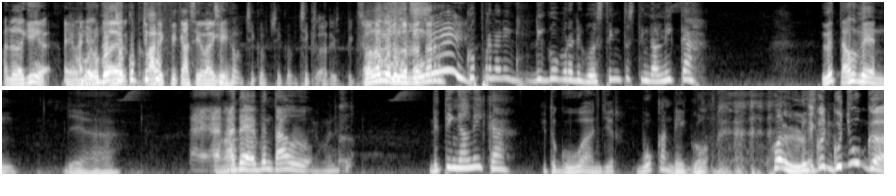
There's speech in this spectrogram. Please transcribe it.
Ada lagi nggak? yang Ada, udah cukup, cukup. klarifikasi lagi. Cukup, cukup, cukup, cukup. klarifikasi. Soalnya gue denger denger gue pernah di, di gue pernah di ghosting terus tinggal nikah. Lu tahu Ben? Iya. Eh, Hah? Ada Eben tahu. Ditinggal nikah. Itu gua anjir. Bukan bego. Kok lu Eh, gua, juga.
